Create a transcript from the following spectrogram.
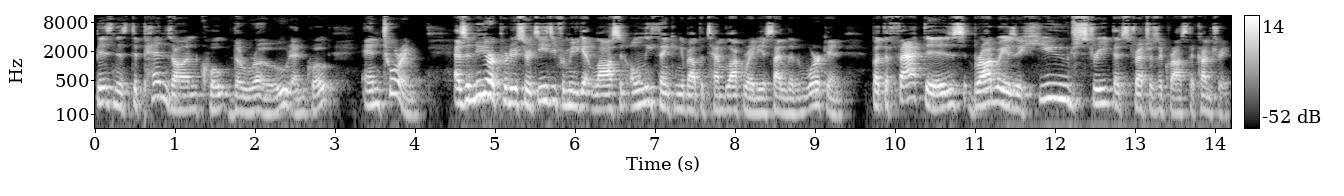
business depends on, quote, the road, end quote, and touring. As a New York producer, it's easy for me to get lost in only thinking about the 10 block radius I live and work in. But the fact is, Broadway is a huge street that stretches across the country.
